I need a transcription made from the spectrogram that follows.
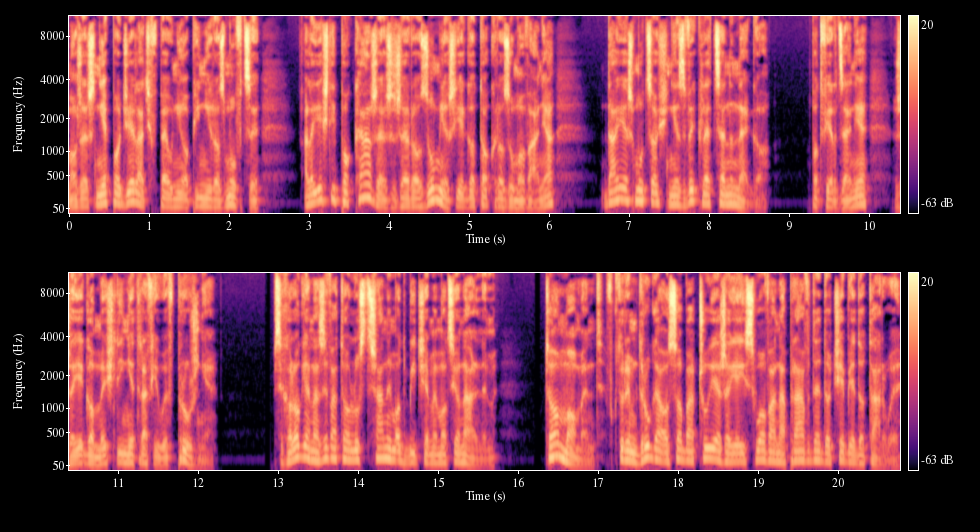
Możesz nie podzielać w pełni opinii rozmówcy, ale jeśli pokażesz, że rozumiesz jego tok rozumowania, dajesz mu coś niezwykle cennego. Potwierdzenie, że jego myśli nie trafiły w próżnię. Psychologia nazywa to lustrzanym odbiciem emocjonalnym. To moment, w którym druga osoba czuje, że jej słowa naprawdę do ciebie dotarły.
